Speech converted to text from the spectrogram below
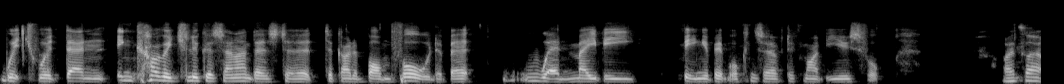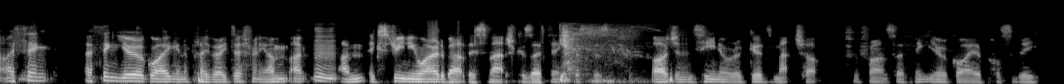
Which would then encourage Lucas Hernandez to, to kind of bomb forward a bit when maybe being a bit more conservative might be useful. I'd say I think I think Uruguay are going to play very differently. I'm I'm, mm. I'm extremely worried about this match because I think just as Argentina are a good matchup for France, I think Uruguay are possibly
